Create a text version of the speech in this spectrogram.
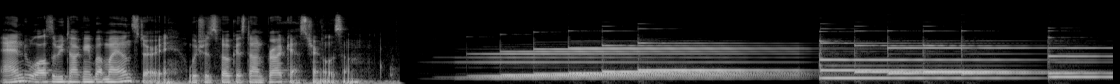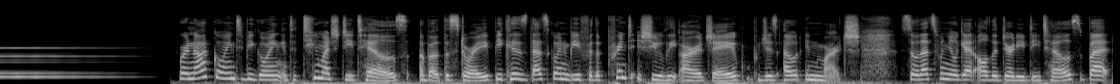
And we'll also be talking about my own story, which was focused on broadcast journalism. We're not going to be going into too much details about the story because that's going to be for the print issue of the RJ, which is out in March. So that's when you'll get all the dirty details. But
